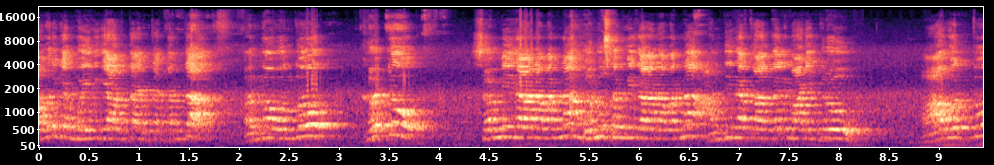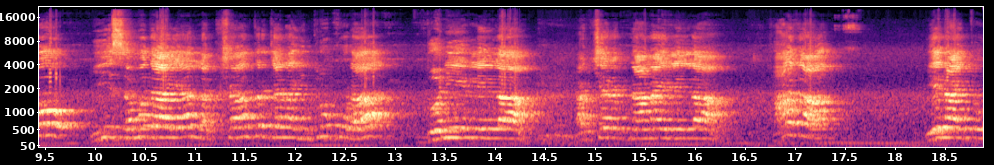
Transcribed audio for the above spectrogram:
ಅವರಿಗೆ ಮೈಲಿಗೆ ಆಗ್ತಾ ಇರ್ತಕ್ಕಂಥ ಅನ್ನೋ ಒಂದು ಕಟ್ಟು ಸಂವಿಧಾನವನ್ನ, ಮನು ಸಂವಿಧಾನವನ್ನ ಅಂದಿನ ಕಾಲದಲ್ಲಿ ಮಾಡಿದ್ರು. ಆವತ್ತು ಈ ಸಮುದಾಯ ಲಕ್ಷಾಂತರ ಜನ ಇದ್ರೂ ಕೂಡ ಧ್ವನಿ ಇರಲಿಲ್ಲ, ಅಕ್ಷರ ಜ್ಞಾನ ಇರಲಿಲ್ಲ. ಆಗ ಏನಾಯಿತು?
